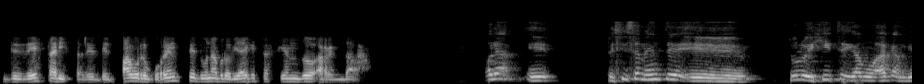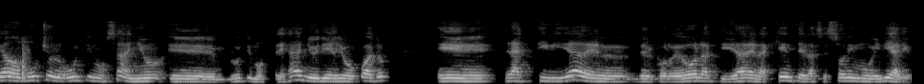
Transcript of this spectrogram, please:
desde esta arista, desde el pago recurrente de una propiedad que está siendo arrendada. Ahora, eh, precisamente, eh, tú lo dijiste, digamos, ha cambiado mucho en los últimos años, eh, los últimos tres años, diría yo, cuatro, la actividad del, corredor, la actividad de la gente, del asesor inmobiliario.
